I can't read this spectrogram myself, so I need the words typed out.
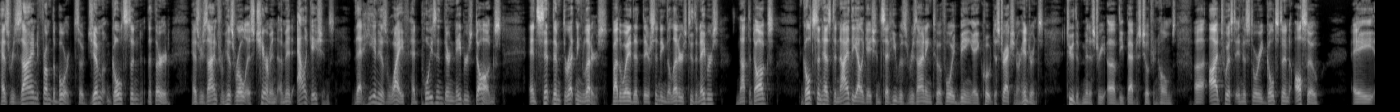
has resigned from the board. So Jim Goldston III has resigned from his role as chairman amid allegations that he and his wife had poisoned their neighbors' dogs and sent them threatening letters. By the way, that they're sending the letters to the neighbors, not the dogs. Goldston has denied the allegation, said he was resigning to avoid being a quote distraction or hindrance to the ministry of the Baptist Children Homes. Uh, odd twist in this story: Goldston also a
